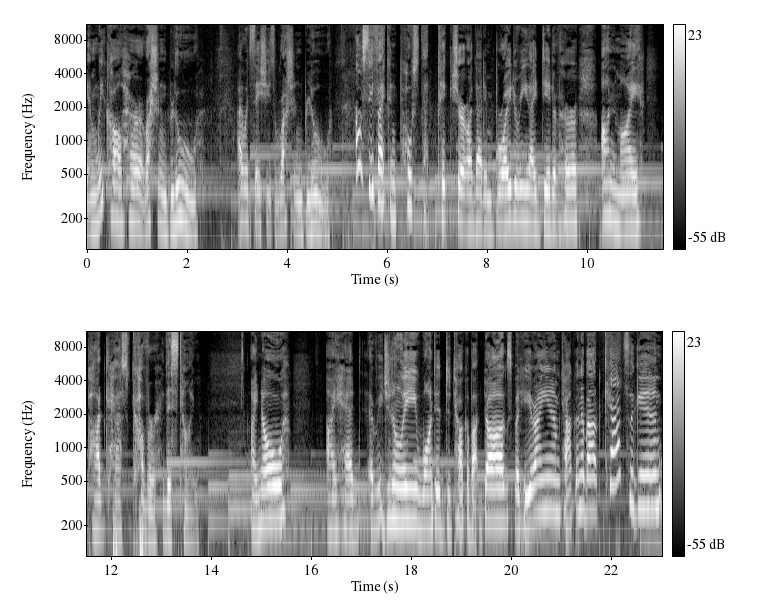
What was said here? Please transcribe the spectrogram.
and we call her Russian blue. I would say she's Russian blue. I'll see if I can post that picture or that embroidery I did of her on my podcast cover this time. I know I had originally wanted to talk about dogs, but here I am talking about cats again.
